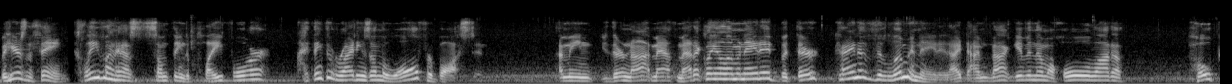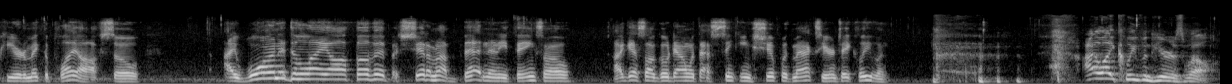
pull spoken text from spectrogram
but here's the thing: Cleveland has something to play for. I think the writing's on the wall for Boston. I mean, they're not mathematically eliminated, but they're kind of eliminated. I, I'm not giving them a whole lot of hope here to make the playoffs. So I wanted to lay off of it, but shit, I'm not betting anything. So I guess I'll go down with that sinking ship with Max here and take Cleveland. I like Cleveland here as well.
